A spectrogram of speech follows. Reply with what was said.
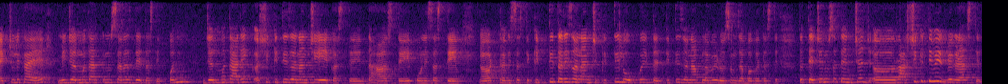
ॲक्च्युली काय आहे मी जन्मतारखेनुसारच देत असते. पण जन्मतारीख अशी किती जणांची? एक असते दहा असते एकोणीस असते अठ्ठावीस असते. कितीतरी जणांची किती लोक येत आहेत किती जण आपला व्हिडिओ समजा बघत असते तर त्याच्यानुसार त्यांच्या राशी किती वेगवेगळ्या असतील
